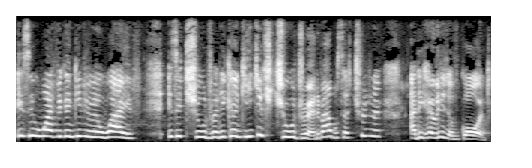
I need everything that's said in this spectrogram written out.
Is he a wife? He can give you a wife. Is it children? He can he gives children. The Bible says children are the heritage of God.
